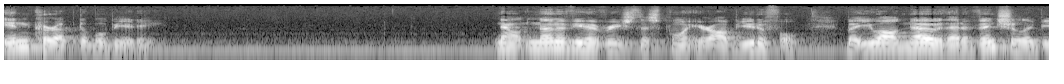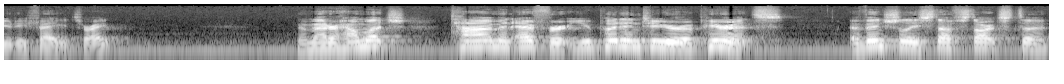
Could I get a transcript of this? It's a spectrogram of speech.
incorruptible beauty. Now, none of you have reached this point. You're all beautiful. But you all know that eventually beauty fades, right? No matter how much time and effort you put into your appearance, eventually stuff starts to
